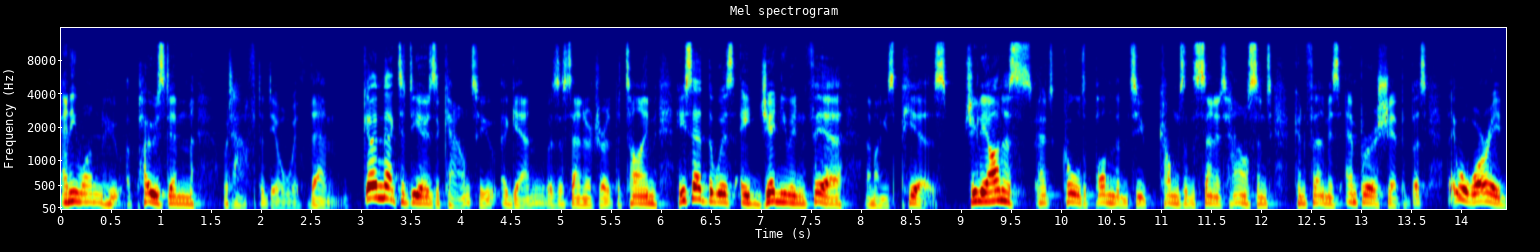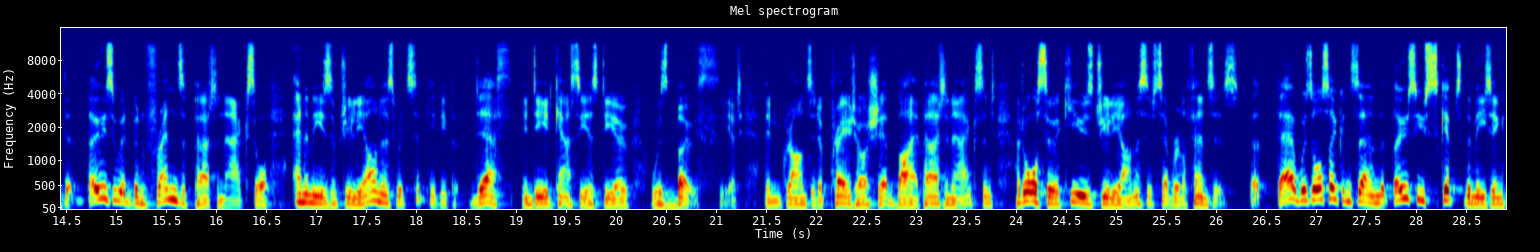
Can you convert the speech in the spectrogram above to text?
anyone who opposed him would have to deal with them. Going back to Dio's account, who, again, was a senator at the time, he said there was a genuine fear among his peers. Julianus had called upon them to come to the Senate House and confirm his emperorship, but they were worried that those who had been friends of Pertinax or enemies of Julianus would simply be put to death. Indeed, Cassius Dio was both. He had been granted a praetorship by Pertinax and had also accused Julianus of several offences. But there was also concern that those who skipped the meeting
